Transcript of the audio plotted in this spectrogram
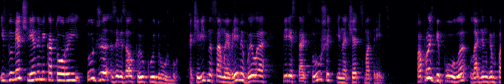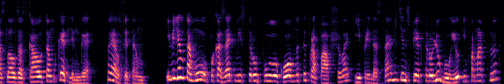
и с двумя членами которой тут же завязал пылкую дружбу. Очевидно, самое время было перестать слушать и начать смотреть. По просьбе Пула Ладингем послал за скаутом Кэтлинга, Пелфитом, и велел тому показать мистеру Пулу комнаты пропавшего и предоставить инспектору любую информацию,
